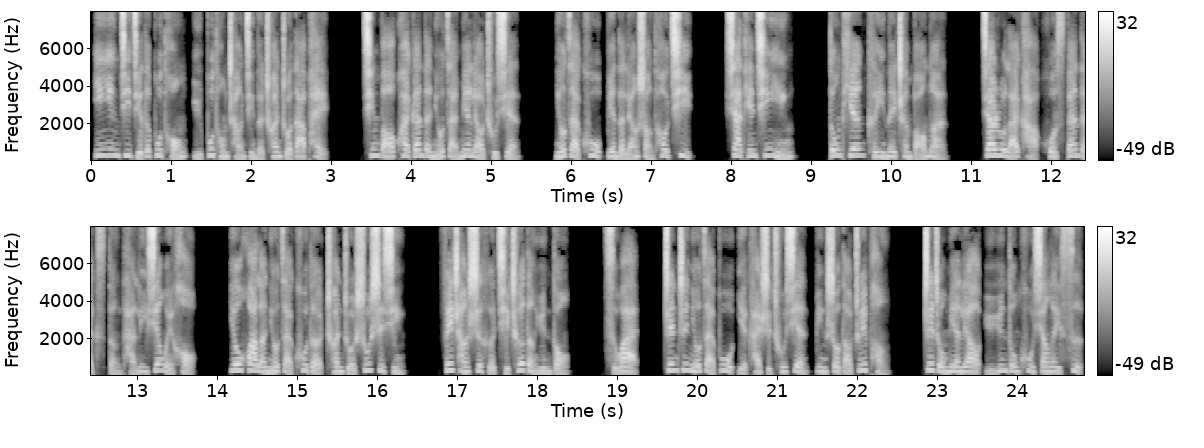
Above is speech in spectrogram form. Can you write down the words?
因应季节的不同与不同场景的穿着搭配，轻薄快干的牛仔面料出现，牛仔裤变得凉爽透气，夏天轻盈，冬天可以内衬保暖。加入莱卡或 spandex 等弹力纤维后，优化了牛仔裤的穿着舒适性，非常适合骑车等运动。此外，针织牛仔布也开始出现并受到追捧。这种面料与运动裤相类似，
